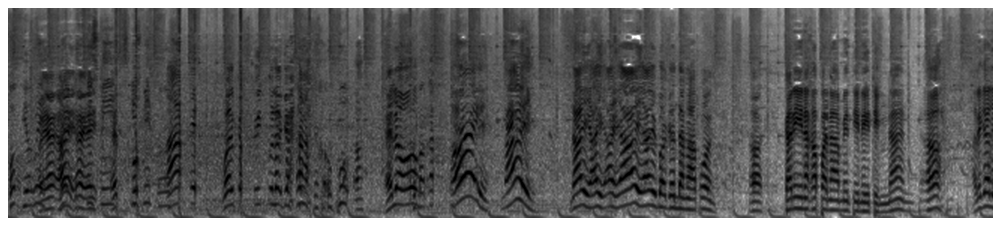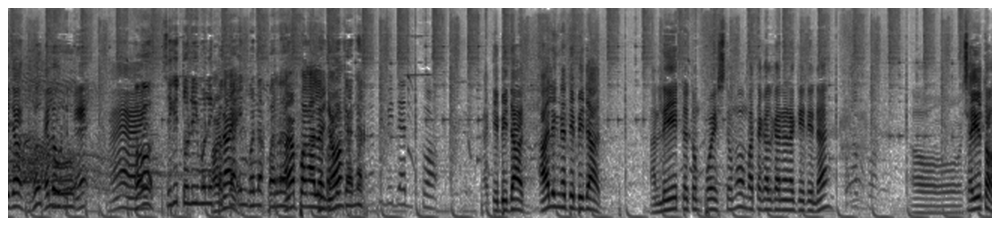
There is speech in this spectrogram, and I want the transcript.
Oh, you're Ay, ay, ay, ay. Excuse me, excuse me. Ay, welcome to Itbulaga. nakaupo. Ah, hello. Ay, Nay. Nay, ay, ay, ay, ay, magandang hapon. Ah, kanina ka pa namin tinitingnan. Ah, halika, halika. Hello Hello. po. Eh, hi. Oo, sige tuloy mo lang Oh, yung pagkain mo, nak, para Anong pangalan nyo? Aktividad po. Natibidad. Aling natibidad. Ang liit na itong pwesto mo. Matagal ka na nagtitinda? Opo. Oh, sa'yo to.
